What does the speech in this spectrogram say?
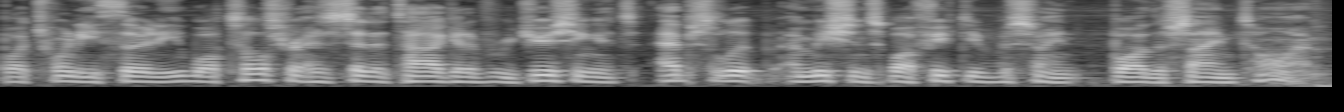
by 2030, while Telstra has set a target of reducing its absolute emissions by 50% by the same time.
